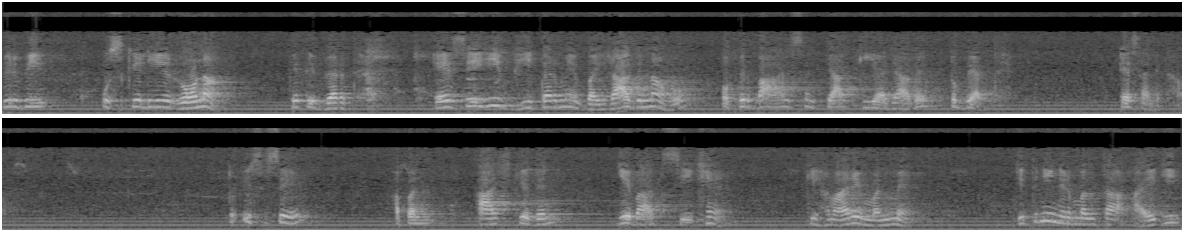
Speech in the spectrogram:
फिर भी उसके लिए रोना कहते व्यर्थ है। ऐसे ही भीतर में वैराग ना हो और फिर बाहर से त्याग किया जावे तो व्यर्थ है। ऐसा लिखा उसमें तो इससे अपन आज के दिन ये बात सीखें कि हमारे मन में जितनी निर्मलता आएगी,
